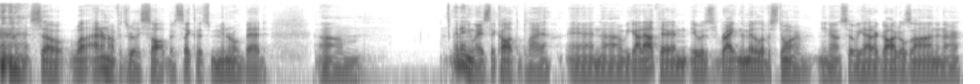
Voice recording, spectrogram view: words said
so, well, I don't know if it's really salt, but it's like this mineral bed. Um, and anyways, they call it the playa. And uh, we got out there, and it was right in the middle of a storm. You know, so we had our goggles on and our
